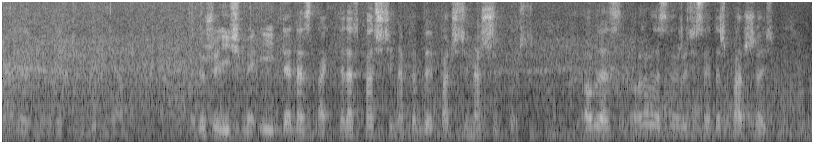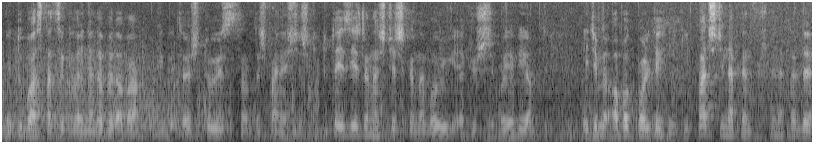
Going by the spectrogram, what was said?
miarę, w miarę w ciągu dnia. Ruszyliśmy i teraz tak, teraz patrzcie, naprawdę patrzcie na szybkość. Obraz, obraz możecie sobie też patrzeć. E, Tu była stacja kolejna rowerowa, jakby coś. Tu są też fajne ścieżki. Tutaj zjeżdża na ścieżkę, no bo jak już się pojawiło. Jedziemy obok Politechniki. Patrzcie na prędkość. Tu naprawdę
